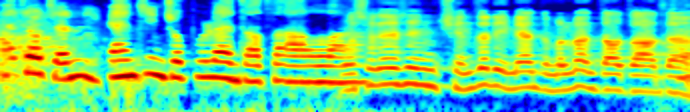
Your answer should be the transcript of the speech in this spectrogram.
那就整理干净，就不乱糟糟了我。说的是你裙子里面怎么乱糟糟的？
